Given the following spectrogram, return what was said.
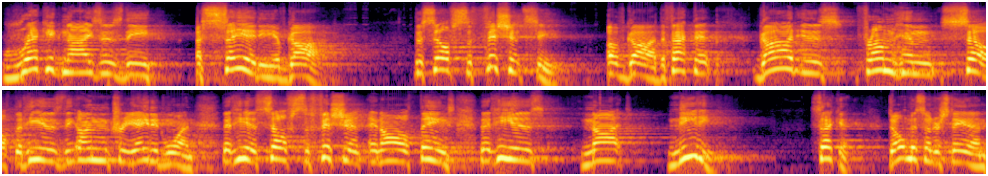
recognizes the aseity of God, the self sufficiency of God, the fact that God is from himself, that he is the uncreated one, that he is self sufficient in all things, that he is not needy. Second, don't misunderstand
